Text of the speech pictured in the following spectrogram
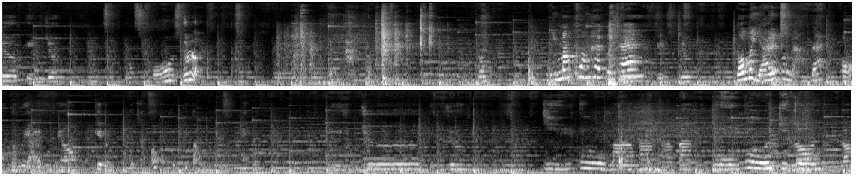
쭉 이쭉 놓고 눌러. 이만큼 해도 돼? 이쭉 너무 얇으면 안 돼? 어 너무 얇으면 붓기를 못 보자. 어 붓기가 안 보이네. 이쭉 이쭉 길도 마가 마가 길도 눌러 길도 눌러.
